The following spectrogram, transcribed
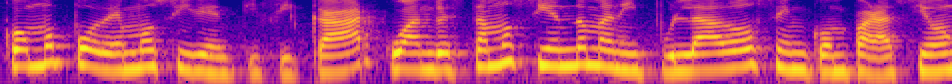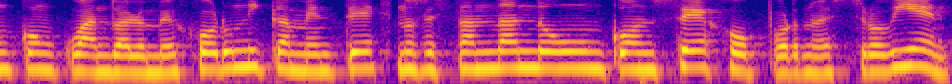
cómo podemos identificar cuando estamos siendo manipulados en comparación con cuando a lo mejor únicamente nos están dando un consejo por nuestro bien.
